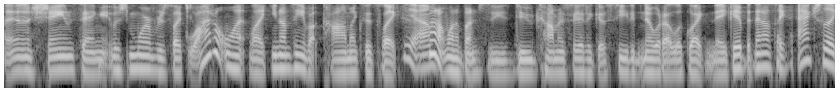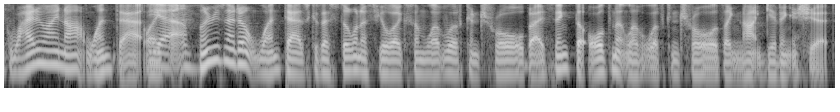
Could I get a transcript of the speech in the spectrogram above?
an ashamed thing. It was more of just like, well, I don't want like you know I'm thinking about comics. It's like Yeah. I don't want a bunch of these dude comics I had to go see to know what I look like naked. But then I was like, actually, like, why do I not want that? Like, Yeah. the only reason I don't want that is because I still want to feel like some level of control. But I think the ultimate level of control is like not giving a shit.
